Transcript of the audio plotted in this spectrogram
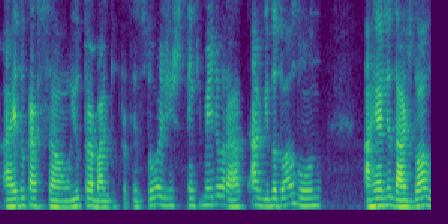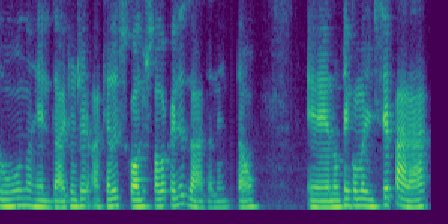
a educação e o trabalho do professor, a gente tem que melhorar a vida do aluno, a realidade do aluno, a realidade onde aquela escola está localizada, né? Então, é, não tem como a gente separar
